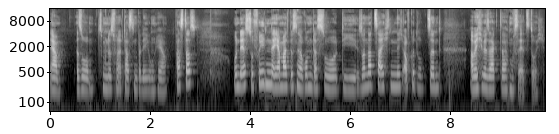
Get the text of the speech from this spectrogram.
ja, also zumindest von der Tastenbelegung her passt das. Und er ist zufrieden. Er jammert ein bisschen herum, dass so die Sonderzeichen nicht aufgedruckt sind. Aber ich habe gesagt, da muss er jetzt durch.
